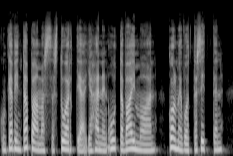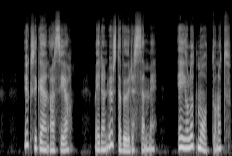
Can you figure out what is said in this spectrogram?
Kun kävin tapaamassa Stuartia ja hänen uutta vaimoaan kolme vuotta sitten, yksikään asia meidän ystävyydessämme ei ollut muuttunut.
